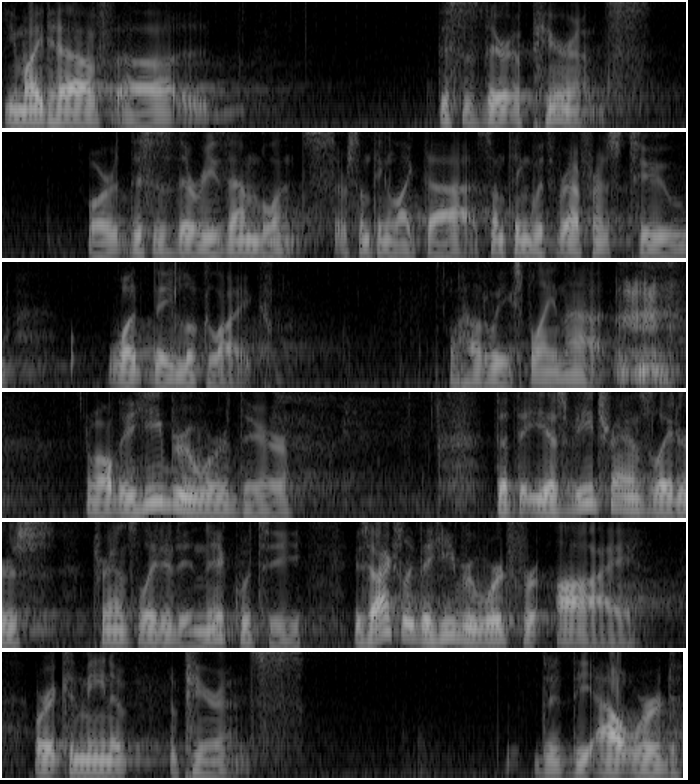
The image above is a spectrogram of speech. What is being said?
You might have uh, this is their appearance, or this is their resemblance, or something like that, something with reference to what they look like. Well, how do we explain that? well, the Hebrew word there that the ESV translators translated iniquity is actually the Hebrew word for eye, or it can mean appearance, the, the outward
